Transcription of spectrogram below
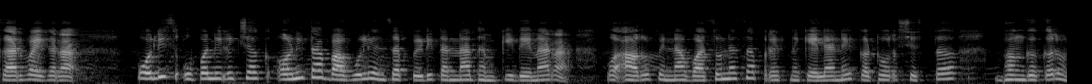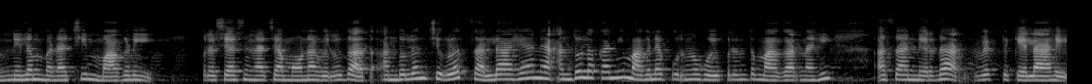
कारवाई करा. पोलीस उपनिरीक्षक अनिता बागुल यांचा पीडितांना धमकी देणारा व आरोपींना वाचवण्याचा प्रयत्न केल्याने कठोर शिस्त भंग करून निलंबनाची मागणी. प्रशासनाच्या मौनाविरोधात आंदोलन चिघळत चाललं आहे आणि आंदोलकांनी मागण्या पूर्ण होईपर्यंत माघार नाही असा निर्धार व्यक्त केला आहे.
